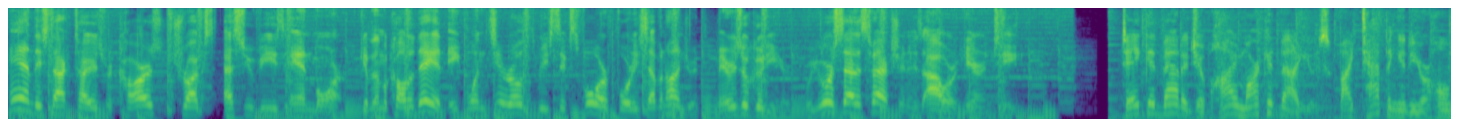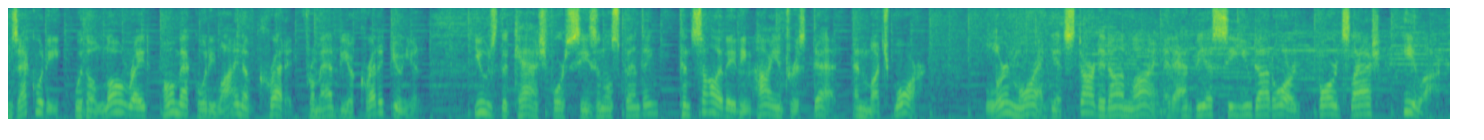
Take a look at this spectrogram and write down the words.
and they stock tires for cars, trucks, SUVs, and more. Give them a call today at 810 364 4700. Marysville Goodyear, where your satisfaction is our guarantee. Take advantage of high market values by tapping into your home's equity with a low rate home equity line of credit from Advia Credit Union. Use the cash for seasonal spending, consolidating high interest debt, and much more. Learn more and get started online at adviacu.org forward slash HELOC.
